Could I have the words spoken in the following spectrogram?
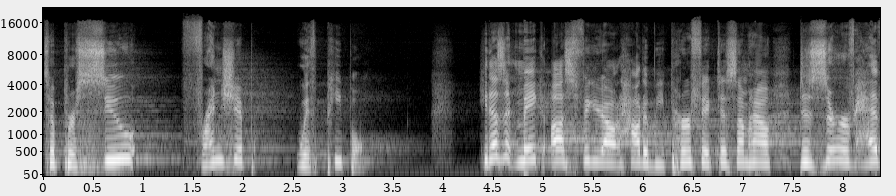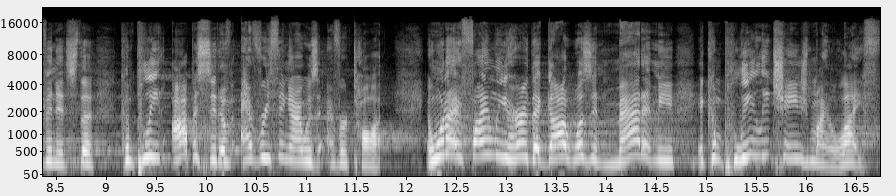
to pursue friendship with people. He doesn't make us figure out how to be perfect to somehow deserve heaven. It's the complete opposite of everything I was ever taught. And when I finally heard that God wasn't mad at me, it completely changed my life.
